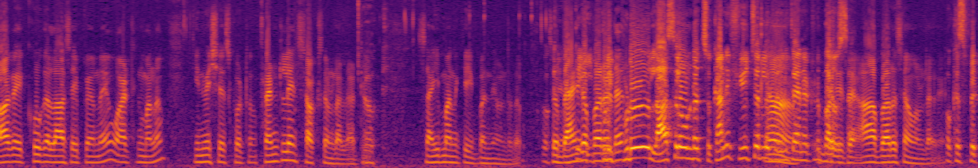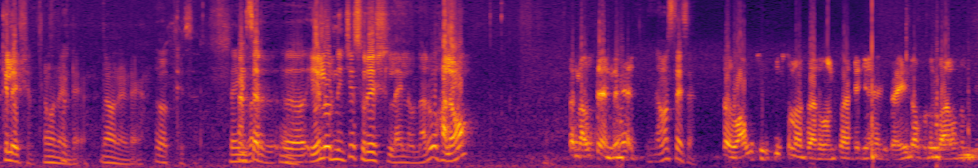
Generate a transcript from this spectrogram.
బాగా ఎక్కువగా లాస్ అయిపోయి ఉన్నాయో వాటిని మనం ఇన్వెస్ట్ చేసుకోవటం. ఫ్రంట్ లైన్ స్టాక్స్ ఉండాలి అటు ఓకే సో అవి మనకి ఇబ్బంది ఉండదు. So okay. Bank of Baroda ఇప్పుడు లాస్లో ఉండొచ్చు కానీ ఫ్యూచర్లో పెరుగుతాయి. అన్నట్టు భరోసా. ఆ భరోసా ఉండాలి ఒక స్పెక్యులేషన్ అవునండి అవునండి. ఓకే సార్. సార్ ఏలూరు నుంచి సురేష్ లైన్లో ఉన్నారు. హలో. సార్ నమస్తే అండి. నమస్తే సార్. సార్ వాళ్ళు షీట్ తీసుకున్నాం సార్ వన్ ఫార్టీ రైలు అప్పుడు బాగుంది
